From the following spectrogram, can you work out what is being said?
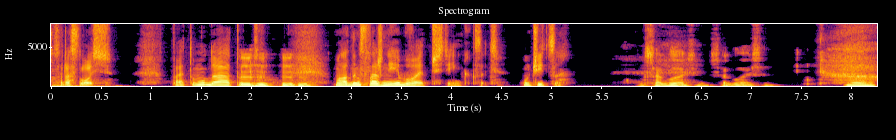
срослось. Поэтому да, тут mm-hmm. Mm-hmm. молодым сложнее бывает частенько, кстати, учиться. Согласен, согласен. Вот,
